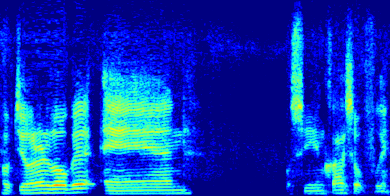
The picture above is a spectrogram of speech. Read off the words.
hope you learned a little bit, and we'll see you in class hopefully.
